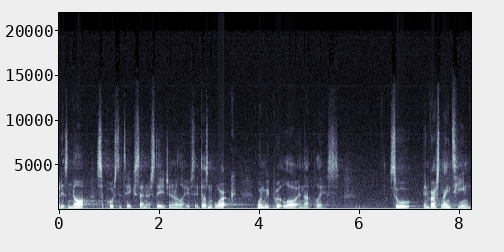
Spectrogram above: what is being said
But it's not supposed to take center stage in our lives. It doesn't work when we put law in that place. So in verse 19,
